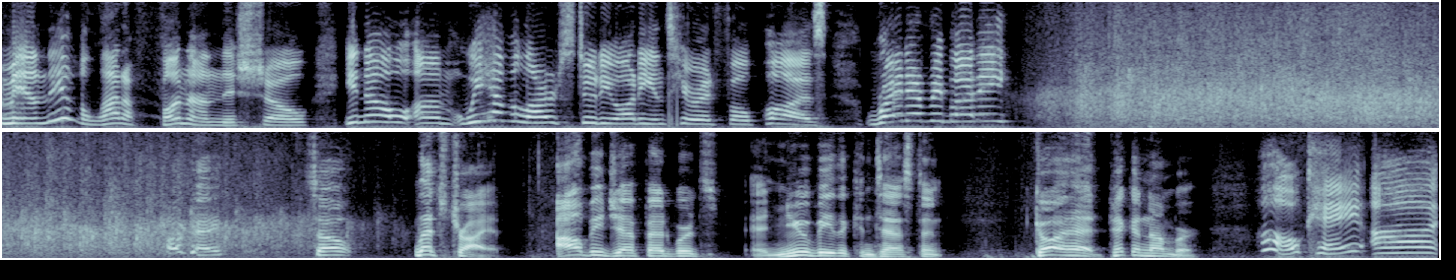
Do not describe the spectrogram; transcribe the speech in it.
Man, they have a lot of fun on this show. You know, um, we have a large studio audience here at Faux Pause. Right, everybody? Okay, so let's try it. I'll be Jeff Edwards, and you be the contestant. Go ahead, pick a number. Oh, okay. Uh,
